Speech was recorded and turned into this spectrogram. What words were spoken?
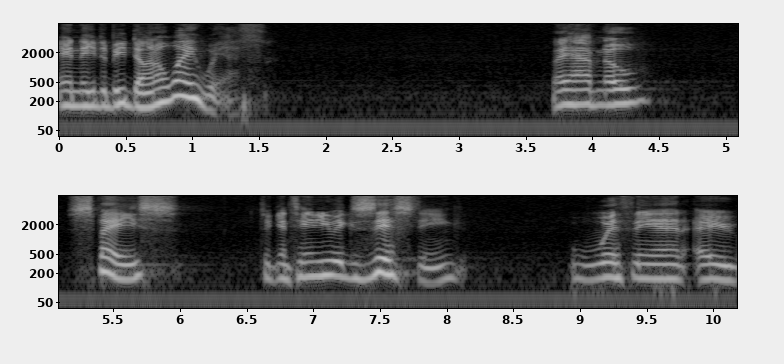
and need to be done away with. They have no space to continue existing within a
